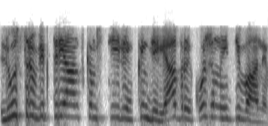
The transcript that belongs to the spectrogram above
люстры в викторианском стиле, канделябры, кожаные диваны.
